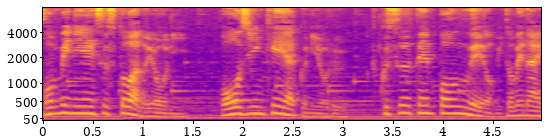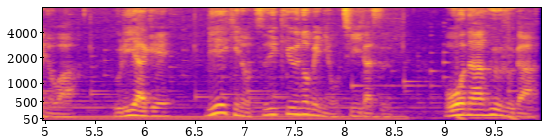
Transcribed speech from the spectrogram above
コンビニエンスストアのように法人契約による複数店舗運営を認めないのは売上利益の追求のみに陥らずオーナー夫婦が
